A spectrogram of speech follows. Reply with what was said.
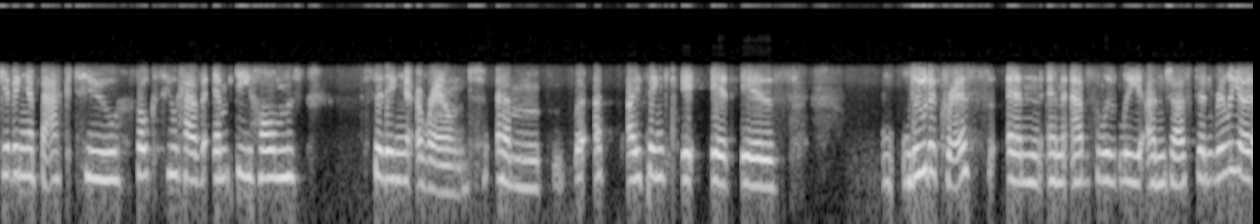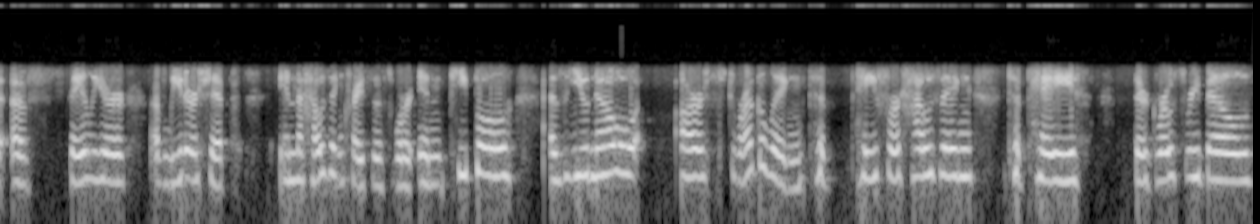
giving it back to folks who have empty homes sitting around. Um, but I think it, it is ludicrous and, and absolutely unjust, and really a, a failure of leadership in the housing crisis we're in. People, as you know, are struggling to pay for housing, to pay their grocery bills.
